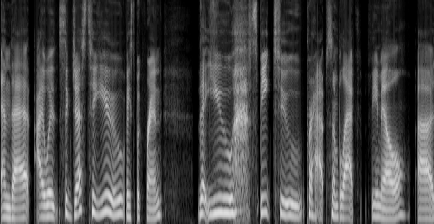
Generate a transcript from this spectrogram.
And that I would suggest to you, Facebook friend, that you speak to perhaps some Black female uh,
